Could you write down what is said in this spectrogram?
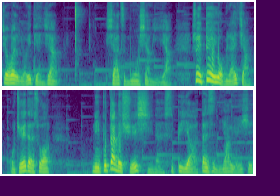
就会有一点像瞎子摸象一样。所以对于我们来讲，我觉得说，你不断的学习呢是必要，但是你要有一些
